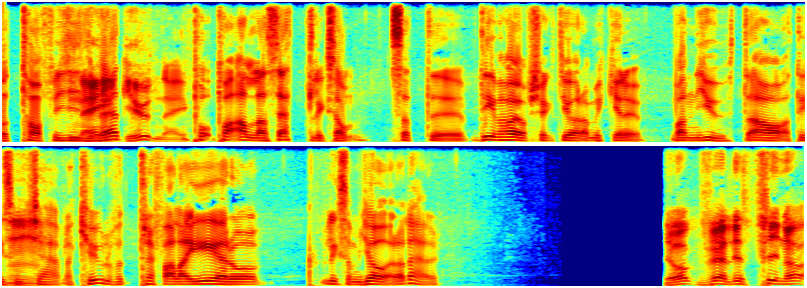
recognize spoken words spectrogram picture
att ta för Nej, givet gud nej. på, på alla sätt liksom. Så att eh, det har jag försökt göra mycket nu. Bara njuta av att det är så Mm. jävla kul att få träffa alla er och liksom göra det här. Ja, väldigt fina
